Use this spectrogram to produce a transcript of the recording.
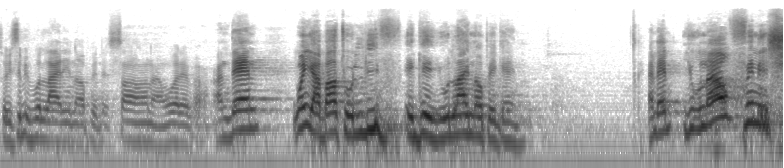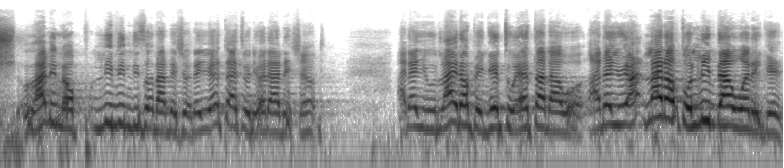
So you see people lining up in the sun and whatever. And then when you're about to leave again, you line up again. And then you now finish lining up, leaving this other nation. Then you enter to the other nation. And then you line up again to enter that one. And then you line up to leave that one again.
